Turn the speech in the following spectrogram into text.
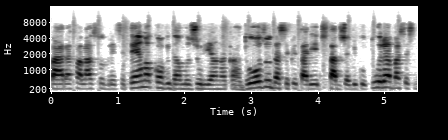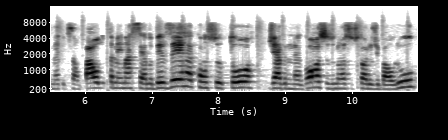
Para falar sobre esse tema, convidamos Juliana Cardoso, da Secretaria de Estado de Agricultura, Abastecimento de São Paulo, também Marcelo Bezerra, consultor de agronegócios do nosso História de Bauru.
